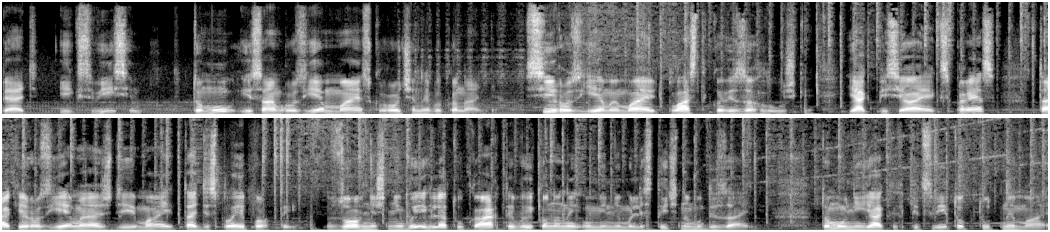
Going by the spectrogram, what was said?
5X8, тому і сам роз'єм має скорочене виконання. Всі роз'єми мають пластикові заглушки, як PCI Express, так і роз'єми HDMI та дисплей-порти. Зовнішній вигляд у карти виконаний у мінімалістичному дизайні тому ніяких підсвіток тут немає.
